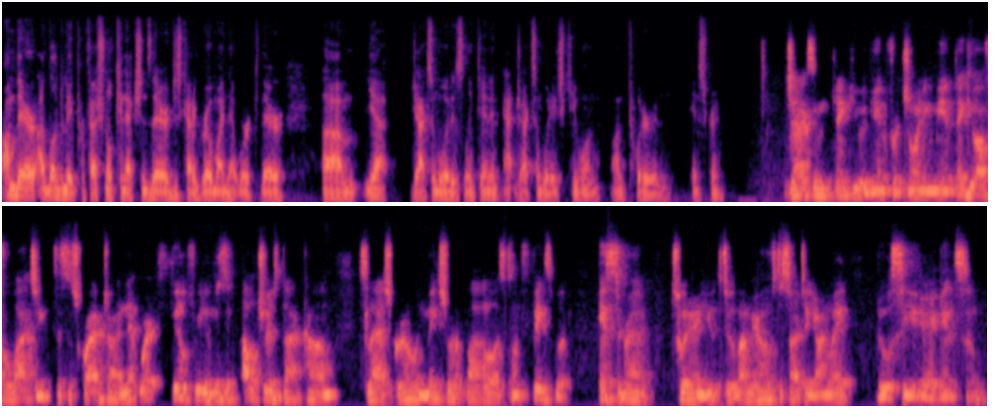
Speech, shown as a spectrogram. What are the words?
I'm there. I'd love to make professional connections there, just kind of grow my network there. Um, yeah, Jackson Wood is LinkedIn and at Jackson Wood HQ on on Twitter and Instagram. Jackson, thank you again for joining me. And thank you all for watching. To subscribe to our network, feel free to visit altruist.com slash grow and make sure to follow us on Facebook, Instagram, Twitter, and YouTube. I'm your host, Dasarte Yarnway, and we'll see you here again soon.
